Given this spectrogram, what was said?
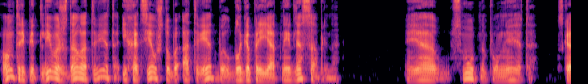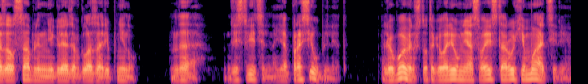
Он трепетливо ждал ответа и хотел, чтобы ответ был благоприятный для Саблина. «Я смутно помню это», — сказал Саблин, не глядя в глаза Репнину. «Да, действительно, я просил билет. Любовин что-то говорил мне о своей старухе-матери,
